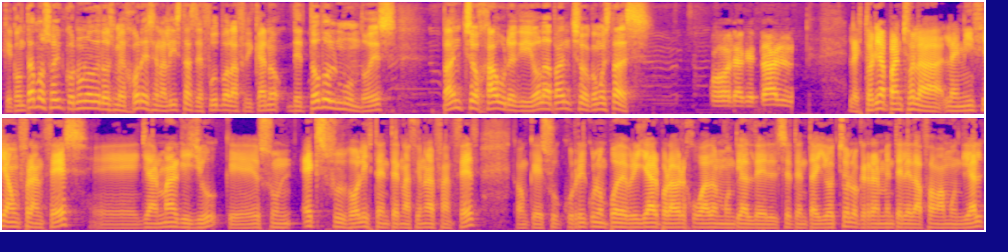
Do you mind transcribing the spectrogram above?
que contamos hoy con uno de los mejores analistas de fútbol africano de todo el mundo. Es Pancho Jauregui. Hola Pancho, ¿cómo estás? Hola, ¿qué tal? La historia, Pancho, la, inicia un francés, eh, Jean-Marc Guillou, que es un exfutbolista internacional francés, que aunque su currículum puede brillar por haber jugado el Mundial del 78, lo que realmente le da fama mundial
